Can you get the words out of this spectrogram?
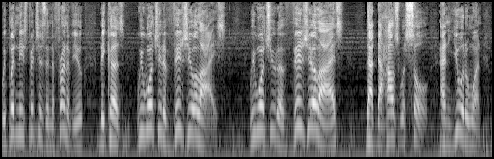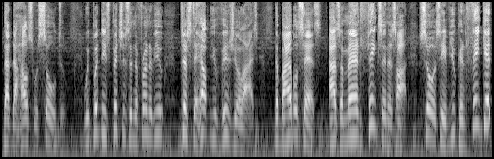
We're putting these pictures in the front of you because we want you to visualize. We want you to visualize that the house was sold and you're the one that the house was sold to. We put these pictures in the front of you just to help you visualize. The Bible says, as a man thinks in his heart, so is he. If you can think it,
